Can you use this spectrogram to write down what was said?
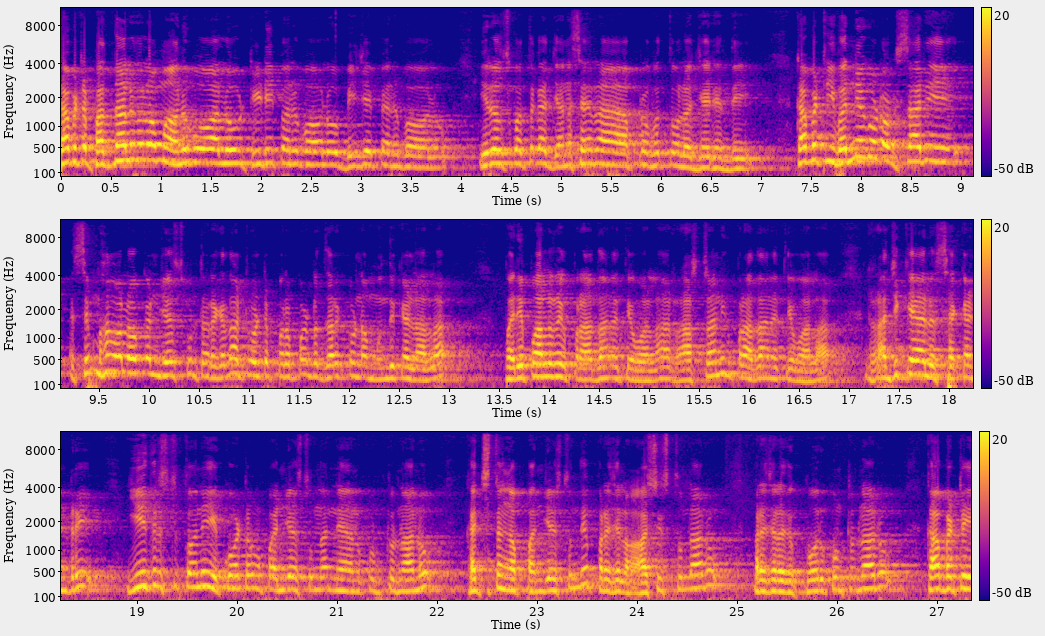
కాబట్టి పద్నాలుగులో మా అనుభవాలు టీడీపీ అనుభవాలు బీజేపీ అనుభవాలు ఈరోజు కొత్తగా జనసేన ప్రభుత్వంలో చేరింది. కాబట్టి ఇవన్నీ కూడా ఒకసారి సింహావలోకనం చేసుకుంటారు కదా అటువంటి పొరపాట్లు జరగకుండా ముందుకెళ్ళాలా? పరిపాలనకు ప్రాధాన్యత ఇవ్వాలా? రాష్ట్రానికి ప్రాధాన్యత ఇవ్వాలా? రాజకీయాలు సెకండరీ. ఈ దృష్టితోనే ఈ కూటమి పనిచేస్తుందని నేను అనుకుంటున్నాను. ఖచ్చితంగా పనిచేస్తుంది. ప్రజలు ఆశిస్తున్నారు. ప్రజలు అది కోరుకుంటున్నారు. కాబట్టి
